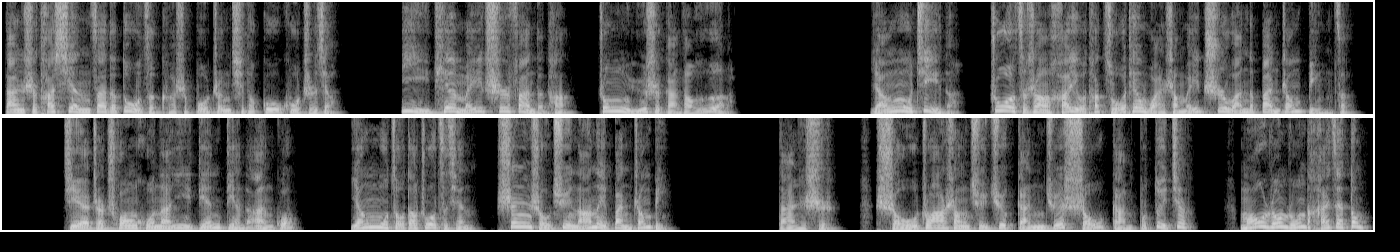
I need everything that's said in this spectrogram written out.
但是他现在的肚子可是不争气的咕咕直叫，一天没吃饭的他终于是感到饿了。杨木记得桌子上还有他昨天晚上没吃完的半张饼子。借着窗户那一点点的暗光，杨木走到桌子前，伸手去拿那半张饼，但是手抓上去却感觉手感不对劲儿，毛茸茸的还在动。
